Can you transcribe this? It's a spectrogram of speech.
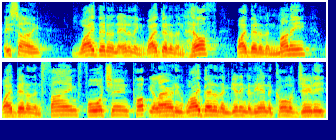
He's saying, way better than anything, way better than health, way better than money, way better than fame, fortune, popularity, way better than getting to the end of Call of Duty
